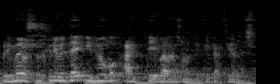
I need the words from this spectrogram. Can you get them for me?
primero suscríbete y luego activa las notificaciones.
